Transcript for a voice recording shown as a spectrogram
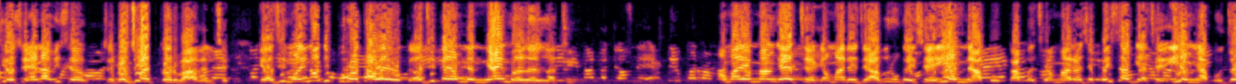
થયો છે, એના વિશે રજૂઆત કરવા આવેલ છે કે હજી મહિનોથી પૂરો થવા કે હજી કઈ અમને ન્યાય મળેલ નથી. અમારે માંગ એ છે કે અમારે જે આબરૂ ગઈ છે એ અમને આપો. કા પછી અમારા જે પૈસા ગયા છે એ અમને આપો. જો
